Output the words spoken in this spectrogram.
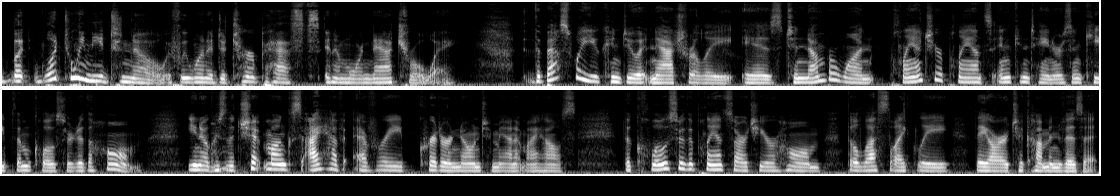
But what do we need to know if we want to deter pests in a more natural way? The best way you can do it naturally is to number one, plant your plants in containers and keep them closer to the home. You know, because mm-hmm. the chipmunks, I have every critter known to man at my house. The closer the plants are to your home, the less likely they are to come and visit.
